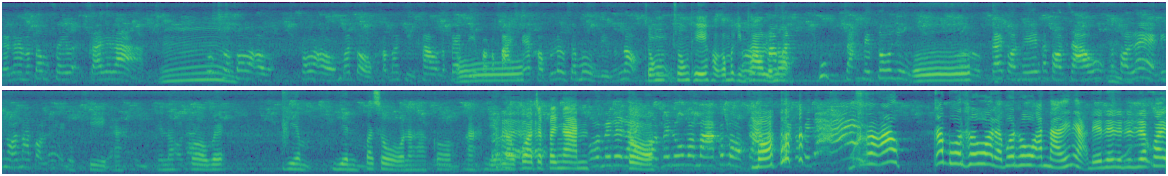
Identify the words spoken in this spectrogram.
แล้วนั่นมันต้องใช้ใช้เวลาอืพวกมพ่อเอาพ่อเอามาตอกเขามากินข้าวแล้วแป๊บเดียวเขาก็ไปแม่เขาเลิกสมองเดี๋ยวนั้นเนาะชงชงเทงเขาก็มากินข้าวแล้วเนาะทุก สักเต็มโตอยู่เอเอออได้ตอนเทก็ตอนเช้าก็ตอนแรกนี่น้อยมาตอนแรก โอเคอะเนี่ยเนาะก็แวะเยี่ยมเย็นปะโซนะคะ ก็อะเดี๋ยวเราก็จะไปงานโอ้ยไม่ได้ไลต่อ ฟ์สดไม่รู้ว่ามาก็บอกกันบอก ก็ไม่ได้เอ้าก็เบอร์โทรแหละเบอร์โทรอันไหนเนี่ยเดี๋ยวเดี๋ยวเดี๋ยวเดี๋ยวค่อย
